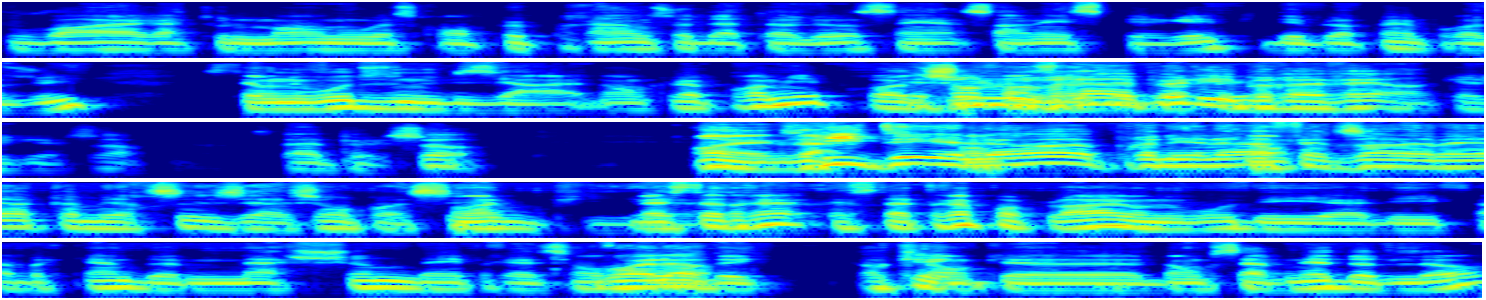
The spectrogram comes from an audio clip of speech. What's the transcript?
ouvert à tout le monde où est-ce qu'on peut prendre ce data-là, s'en s'en inspirer puis développer un produit. C'était au niveau d'une visière. Donc, le premier produit. Et si on ouvrait un peu les brevets, en quelque sorte. C'est un peu ça. Ouais. L'idée est là, prenez-la, faites-en la meilleure commercialisation possible. Ouais. puis, Mais c'était euh, très, c'était très populaire au niveau des, euh, des fabricants de machines d'impression Voilà. 3D. OK. Donc, euh, donc, ça venait de là,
